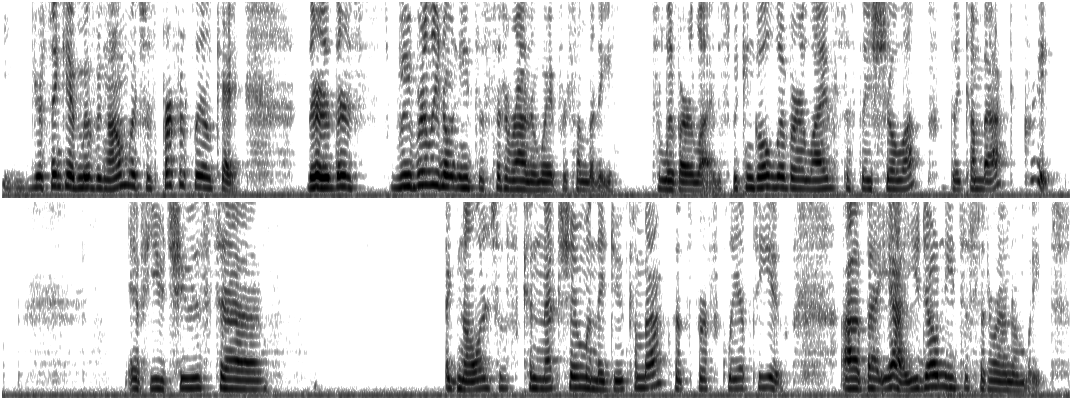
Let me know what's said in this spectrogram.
you're thinking of moving on, which is perfectly okay. There, there's, we really don't need to sit around and wait for somebody to live our lives. We can go live our lives if they show up, they come back, great. If you choose to acknowledge this connection when they do come back, that's perfectly up to you. Uh, but yeah, you don't need to sit around and wait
